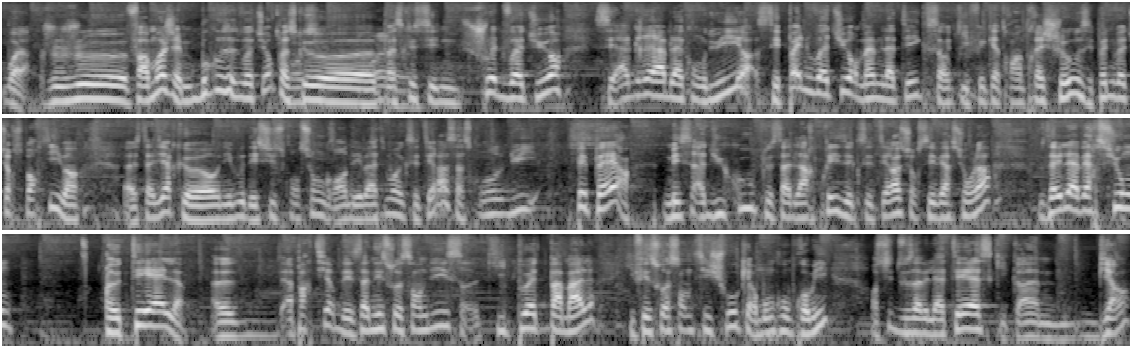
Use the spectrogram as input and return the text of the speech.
voilà, je, je- enfin moi j'aime beaucoup cette voiture parce Moi que euh, Ouais, parce ouais. que c'est une chouette voiture, c'est agréable à conduire. C'est pas une voiture, même la TX hein, qui fait 93 chevaux, c'est pas une voiture sportive. hein. Euh, C'est-à-dire qu'au niveau des suspensions, grand débattement, etc., ça se conduit pépère, mais ça a du couple, ça a de la reprise, etc. Sur ces versions-là, vous avez la version euh, TL euh, à partir des années 70 euh, qui peut être pas mal, qui fait 66 chevaux, qui est un bon compromis. Ensuite, vous avez la TS qui est quand même bien,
